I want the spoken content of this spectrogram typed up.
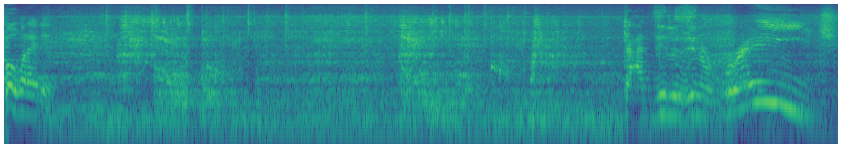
Whoa, what'd I do? Godzilla's in a rage!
